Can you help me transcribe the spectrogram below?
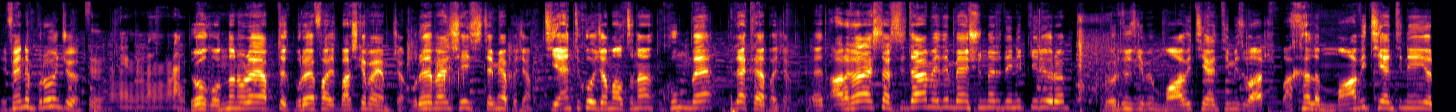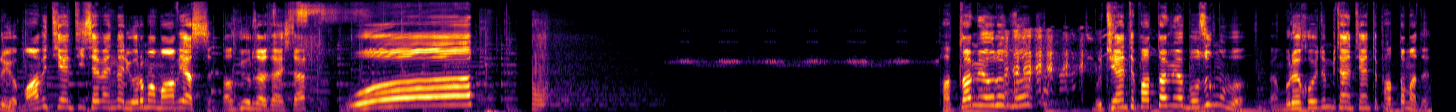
Efendim broncu. Yok ondan oraya yaptık. Buraya başka ben yapacağım. Buraya ben şey sistemi yapacağım. TNT koyacağım altına kum ve plaka yapacağım. Evet arkadaşlar siz devam edin. Ben şunları deneyip geliyorum. Gördüğünüz gibi mavi TNT'miz var. Bakalım mavi TNT neye yarıyor? Mavi TNT'yi sevenler yoruma mavi yazsın. Bakıyoruz arkadaşlar. Hop! Patlamıyor oğlum bu. Bu TNT patlamıyor. Bozuk mu bu? Ben buraya koydum bir tane TNT patlamadı.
